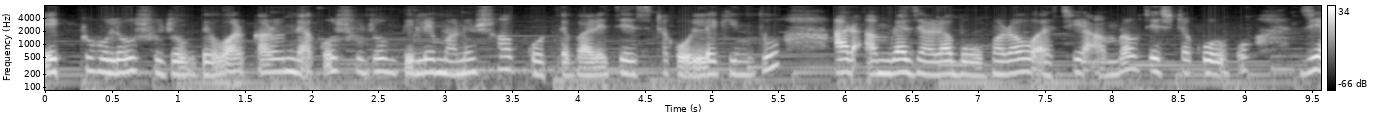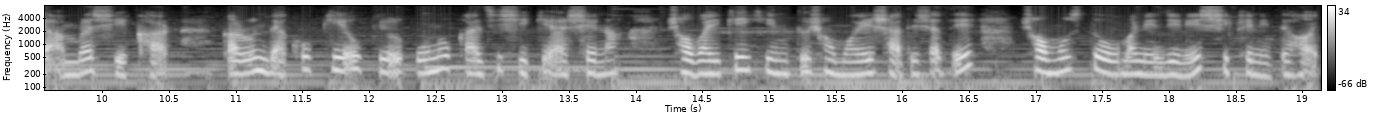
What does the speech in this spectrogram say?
একটু হলেও সুযোগ দেওয়ার। কারণ দেখো, সুযোগ দিলে মানুষ সব করতে পারে, চেষ্টা করলে কিন্তু। আর আমরা যারা বৌমারাও আছি, আমরাও চেষ্টা করব যে আমরা শেখার। কারণ দেখো, কেউ কেউ কোনো কাজই শিখে আসে না। সবাইকেই কিন্তু সময়ের সাথে সাথে সমস্ত মানে জিনিস শিখে নিতে হয়।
